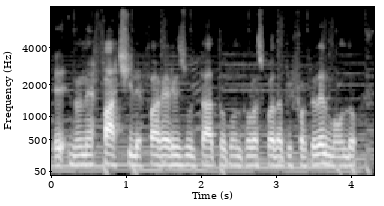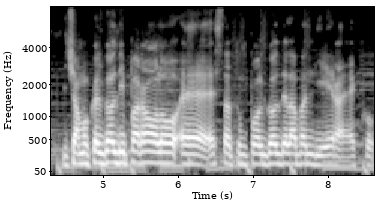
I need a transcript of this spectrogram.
e non è facile fare il risultato contro la squadra più forte del mondo. Diciamo che il gol di Parolo è, è stato un po' il gol della bandiera, ecco,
